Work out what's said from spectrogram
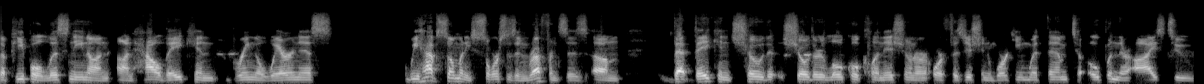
the people listening on on how they can bring awareness we have so many sources and references um, that they can show that show their local clinician or, or physician working with them to open their eyes to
